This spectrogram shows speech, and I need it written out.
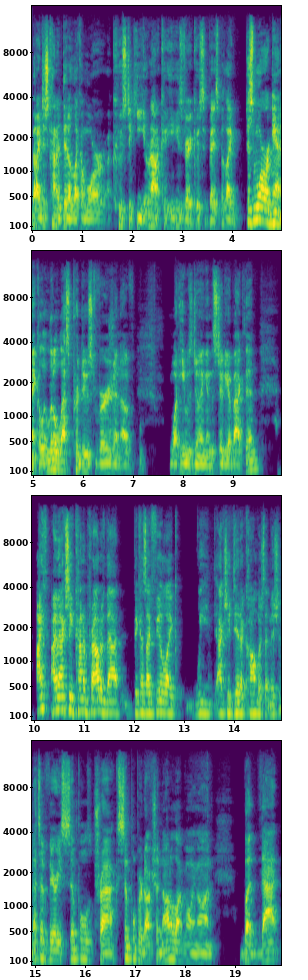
but I just kind of did a like a more acousticy or not. acou- He's very acoustic based, but like just more organic, a little less produced version of what he was doing in the studio back then. I I'm actually kind of proud of that because I feel like we actually did accomplish that mission. That's a very simple track, simple production, not a lot going on, but that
